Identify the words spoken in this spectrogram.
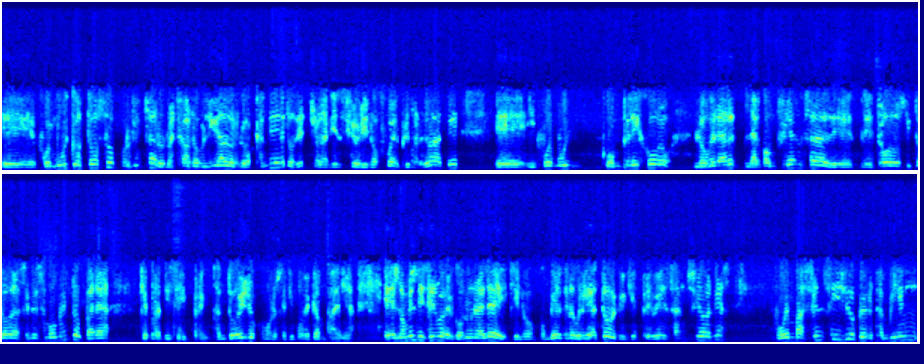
eh, fue muy costoso porque, claro, no estaban obligados los candidatos, de hecho Daniel Scioli no fue al primer debate, eh, y fue muy complejo lograr la confianza de, de todos y todas en ese momento para que participen, tanto ellos como los equipos de campaña. En el 2019, con una ley que lo convierte en obligatorio y que prevé sanciones, fue más sencillo, pero también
